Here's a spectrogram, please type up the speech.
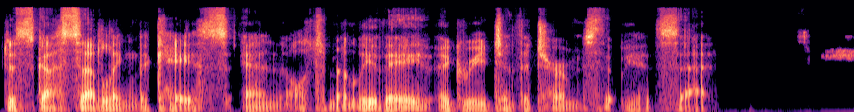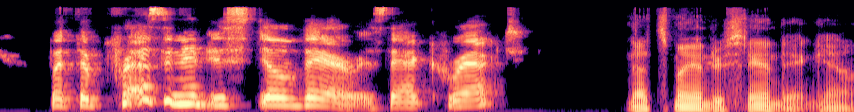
discuss settling the case. And ultimately, they agreed to the terms that we had set. But the president is still there. Is that correct? That's my understanding. Yeah.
